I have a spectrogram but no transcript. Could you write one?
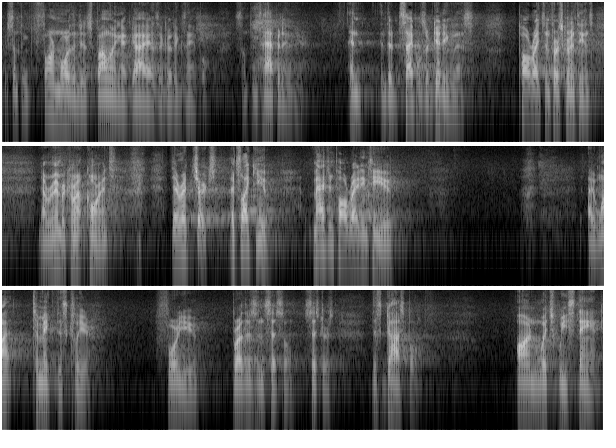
There's something far more than just following a guy as a good example. Something's happening here. And, and the disciples are getting this. Paul writes in 1 Corinthians, now remember Corinth, they're a church. It's like you. Imagine Paul writing to you, I want to make this clear for you, brothers and sisters, this gospel on which we stand,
